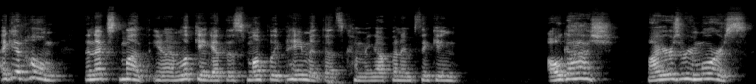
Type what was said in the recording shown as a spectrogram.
I get home the next month, you know, I'm looking at this monthly payment that's coming up and I'm thinking, oh gosh, buyer's remorse.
